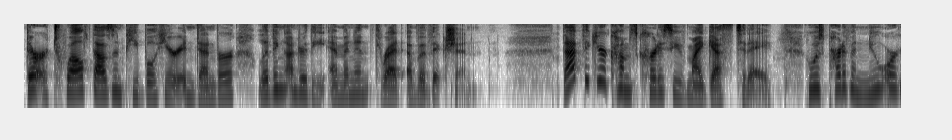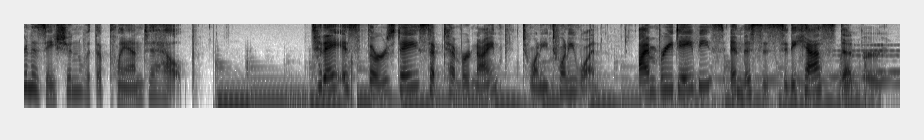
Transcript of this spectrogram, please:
there are 12,000 people here in Denver living under the imminent threat of eviction. That figure comes courtesy of my guest today, who is part of a new organization with a plan to help. Today is Thursday, September 9th, 2021. I'm Bree Davies, and this is CityCast Denver.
